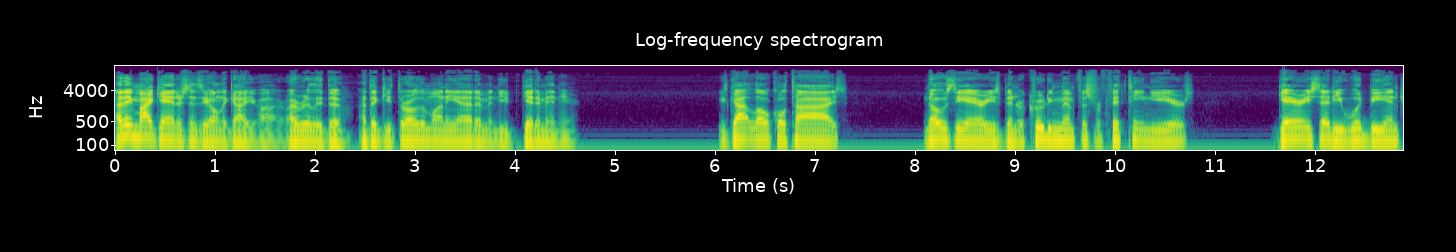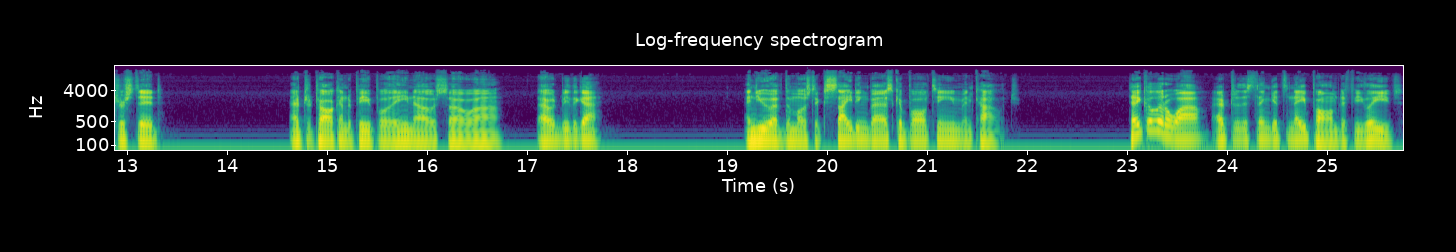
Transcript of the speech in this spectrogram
I think Mike Anderson's the only guy you hire. I really do. I think you throw the money at him and you get him in here. He's got local ties, knows the area. He's been recruiting Memphis for 15 years. Gary said he would be interested after talking to people that he knows, so uh, that would be the guy. And you have the most exciting basketball team in college. Take a little while after this thing gets napalmed if he leaves.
